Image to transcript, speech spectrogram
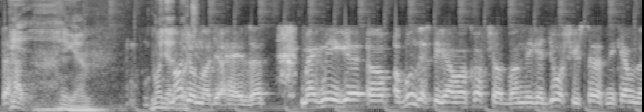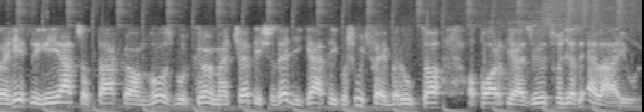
Tehát Igen. Mondjad, nagyon bocs. nagy a helyzet. Meg még a- Bundesligával kapcsolatban még egy gyors hírt szeretnék elmondani. A hétvégén játszották a Wolfsburg Köln meccset, és az egyik játékos úgy fejbe rúgta a partjelzőt, hogy az elájult.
